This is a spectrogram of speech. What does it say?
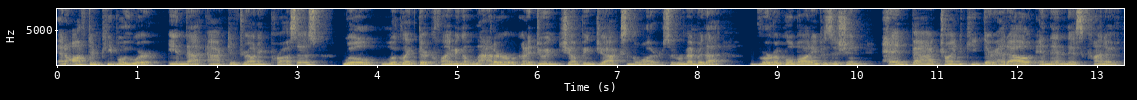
And often people who are in that active drowning process will look like they're climbing a ladder or kind of doing jumping jacks in the water. So remember that vertical body position, head back, trying to keep their head out, and then this kind of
